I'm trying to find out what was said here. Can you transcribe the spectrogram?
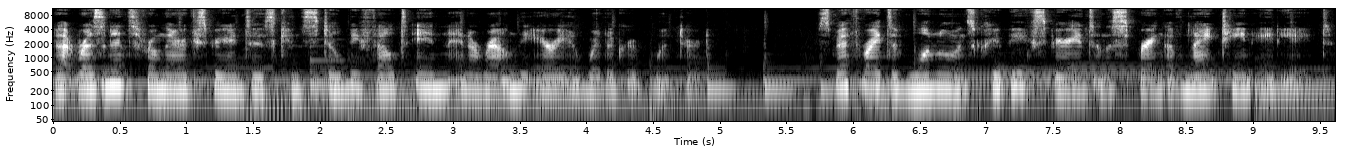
that resonance from their experiences can still be felt in and around the area where the group wintered. Smith writes of one woman's creepy experience in the spring of 1988.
